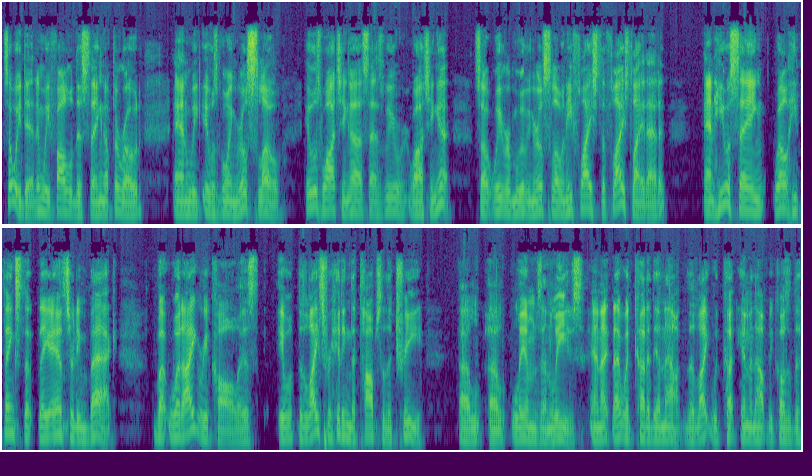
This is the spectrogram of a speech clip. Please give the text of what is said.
So we did, and we followed this thing up the road, and we it was going real slow. It was watching us as we were watching it. So we were moving real slow, and he flashed the flashlight at it, and he was saying, "Well, he thinks that they answered him back." But what I recall is it, the lights were hitting the tops of the tree uh, uh, limbs and leaves, and I, that would cut it in and out. The light would cut in and out because of the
